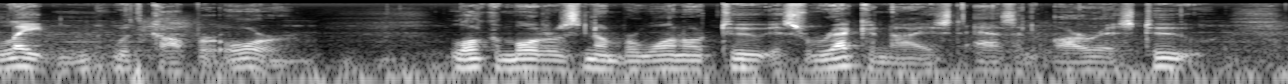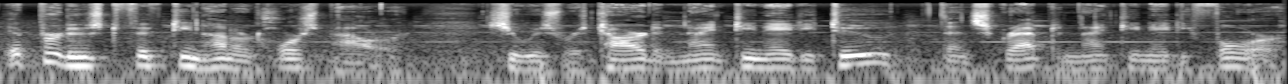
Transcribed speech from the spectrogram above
laden with copper ore. Locomotive's number 102 is recognized as an RS2. It produced 1500 horsepower. She was retired in 1982, then scrapped in 1984.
